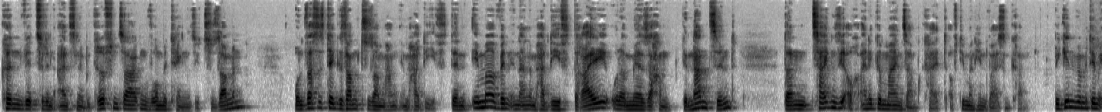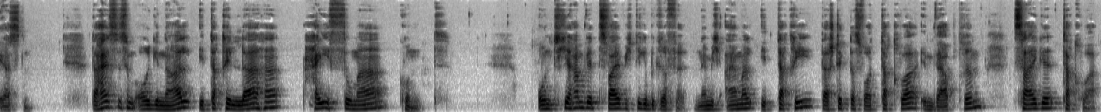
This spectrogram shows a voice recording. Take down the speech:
können wir zu den einzelnen Begriffen sagen, womit hängen sie zusammen und was ist der Gesamtzusammenhang im Hadith. Denn immer wenn in einem Hadith drei oder mehr Sachen genannt sind, dann zeigen sie auch eine Gemeinsamkeit, auf die man hinweisen kann. Beginnen wir mit dem ersten. Da heißt es im Original, Ittaqillaha haythuma kunt. Und hier haben wir zwei wichtige Begriffe, nämlich einmal Ittaqi, da steckt das Wort Taqwa im Verb drin, zeige Taqwa.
